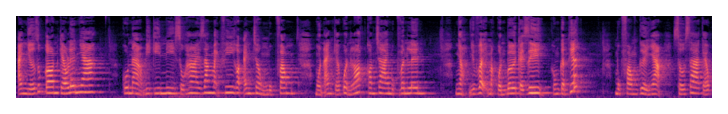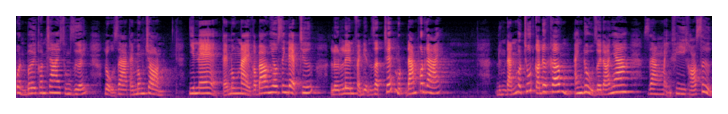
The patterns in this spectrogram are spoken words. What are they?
anh nhớ giúp con kéo lên nha. Cô nàng bikini số 2 Giang Mạnh Phi gọi anh chồng Mục Phong, muốn anh kéo quần lót con trai Mục Vân lên. Nhỏ như vậy mặc quần bơi cái gì, không cần thiết. Mục Phong cười nhạo, xấu xa kéo quần bơi con trai xuống dưới, lộ ra cái mông tròn. Nhìn nè, cái mông này có bao nhiêu xinh đẹp chứ, lớn lên phải điện giật chết một đám con gái. Đứng đắn một chút có được không? Anh đủ rồi đó nha. Giang Mạnh Phi khó xử,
